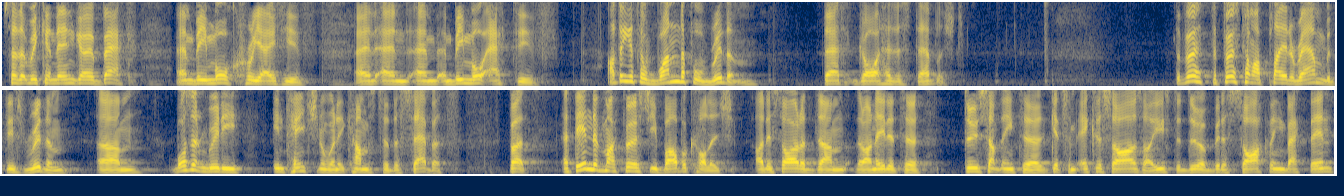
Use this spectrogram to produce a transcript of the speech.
so that we can then go back and be more creative and, and, and, and be more active I think it's a wonderful rhythm that God has established. The first, the first time I played around with this rhythm um, wasn't really intentional when it comes to the Sabbath, but at the end of my first year Bible college, I decided um, that I needed to do something to get some exercise. I used to do a bit of cycling back then,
